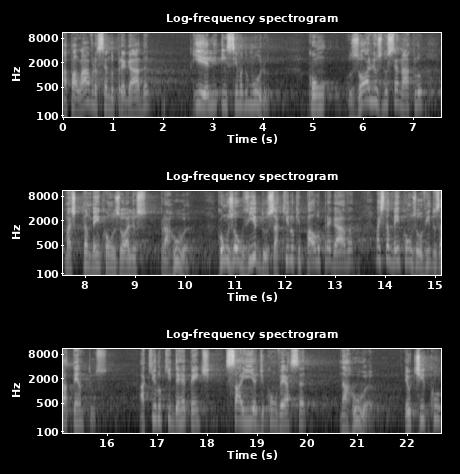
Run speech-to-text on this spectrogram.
a palavra sendo pregada, e ele em cima do muro, com os olhos do cenáculo, mas também com os olhos para a rua, com os ouvidos aquilo que Paulo pregava, mas também com os ouvidos atentos, aquilo que de repente saía de conversa na rua. Eutico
